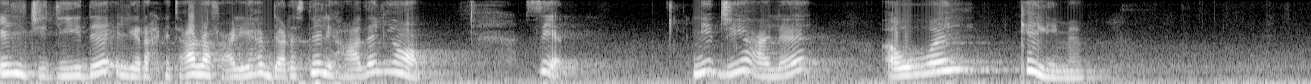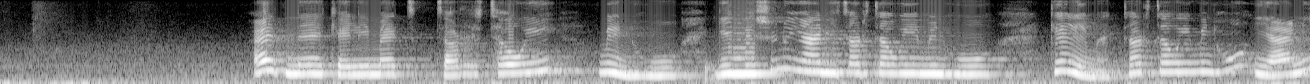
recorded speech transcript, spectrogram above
الجديدة اللي راح نتعرف عليها بدرسنا لهذا اليوم. زين نجي على أول كلمة. عندنا كلمة ترتوي منه. قلنا شنو يعني ترتوي منه؟ كلمة ترتوي منه يعني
